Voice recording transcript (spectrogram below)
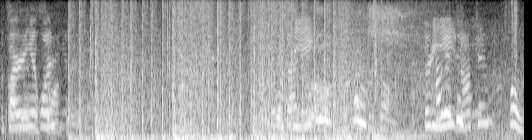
I'm firing at one. Hey, 38. Oh, 38 they- knocked him. whoa.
